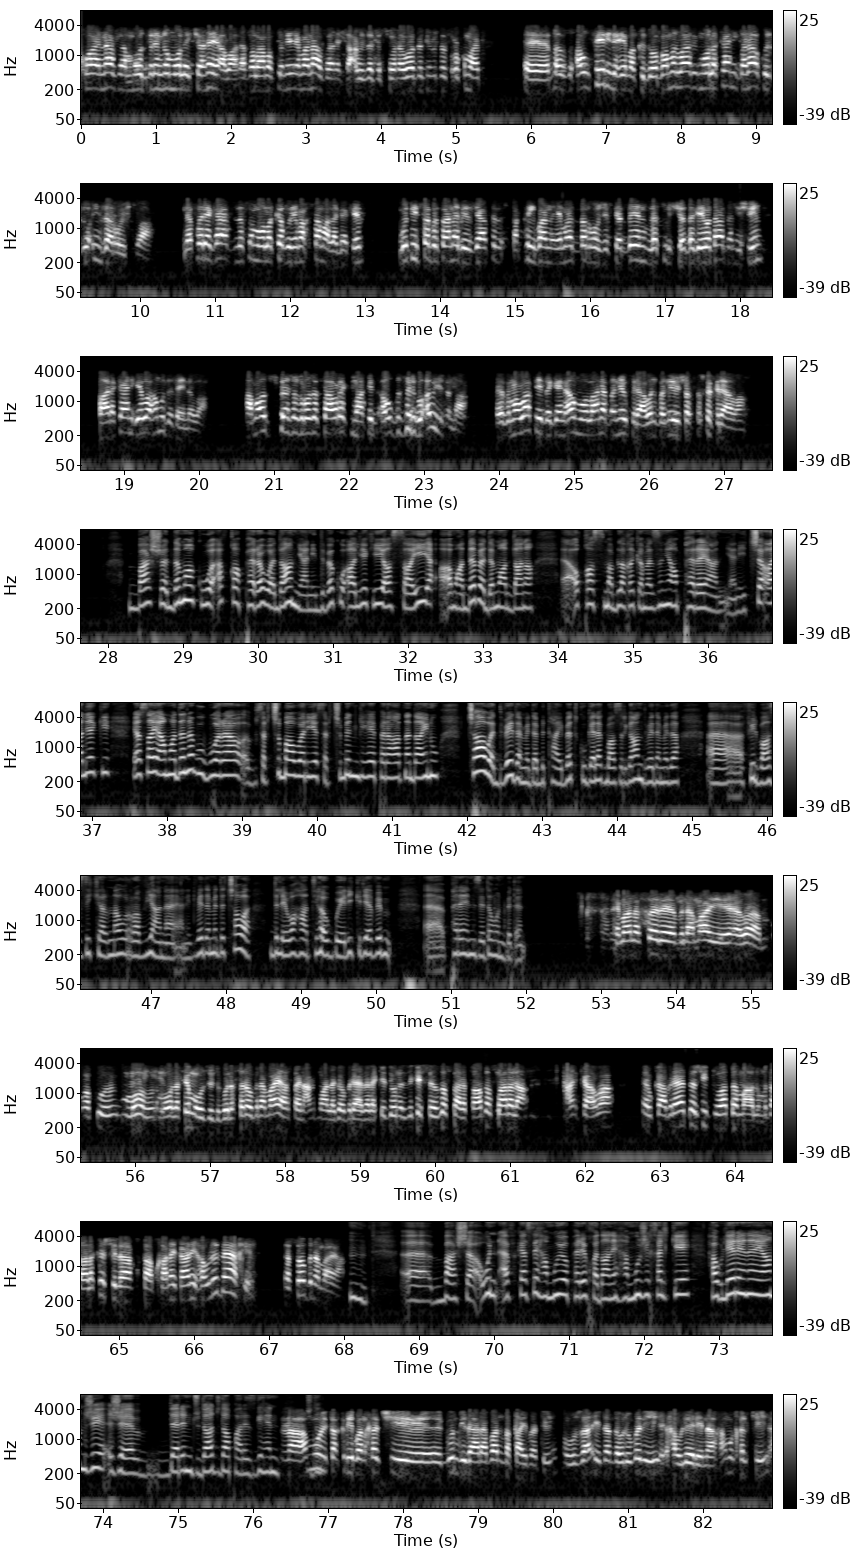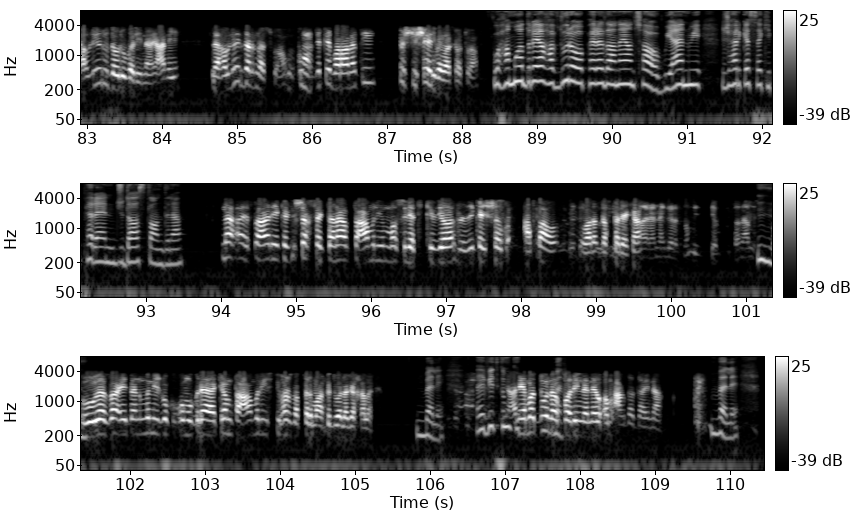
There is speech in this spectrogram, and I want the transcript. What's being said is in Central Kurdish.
خوا نازان مۆ برێن مۆڵێکیان هەیە ئەوانە بەڵامەکن ئێمە نازانێت تعویزە دەچۆنەوە دەگەن دەست حکوومەت ئەو فێری لە ئێمە کردووە بە منواری مۆلەکانی بەناو کردو ئینجا ڕۆیشتوە نەفرێک هاات لەس مۆڵەکە بوو ئێمە قسەما لەگە کرد گوتی سەبرتانە بێ زیاتر تقریبان ئێمە دەڕۆژت کردێن لە تووشە دەگەیوەدا دەنیشین پارەکان ئێوە هەموو دەدەینەوە ئەما پێ ڕۆژە چاوەڕێک ماکرد ئەو بزرگ و ئەویش نما ئەزمەوا پێ دەگەین ئەو مۆڵانە بەنێو کراون بەنێو شخصەکە کراوە باشە دەماک وە ئەفقا پەرەوەدان ینی دبەک و ئالیەکی یاسایی ئامادە بە دەماددانا ئەو قاس مەبلغەکە مەزنیان پەرەیان ینی چه ئالیەکی یاسای ئامادە نەبوو بووەرە سەرچ باوەریە سەرچ بنگی هەیە پەرهات نەداین و چاوە دوێ دەمێدە بتایبەت و گەلک بازرگان دوێ دەمێدە فیلبازیکردنە و ڕەویانە ینی دوێ دەمێدە چاوە دلێوە هاتیە و بێری کریە پەرێن زێدەون بدەن. ئێمانە سەر بنامایی ئەوە وەکو مۆڵ مۆلەکە موجود بوو لە سەرەوە بنامایی هەستین عقمان لەگە برادەرەکە دو نزیکەی سێزە سارە تادە سارە لە حانکاوە ئەو کابرا دەژیت واتە ماڵ و مداڵەکەشی لە قوتابخانەکانی هەولر داخل ئەسۆ بنەمایە باشە ون ئەف کەسێ هەمووی و پەرێ خەدانێ هەمووژی خەلکێ هەولێرێنە یان ژێ دەرن جودا جدا پارێزگەهێن هەمووی تقریبان خەلکی گوندی دارابان بە تایبەتی وزائیدەن دەوروبەری هەولێرێنە هەموو خەلکی هەولێر و دەوروبەرینە ینی لە هەولێر دەرنەسووە حکومەتێکی بەڕانەتی پشتی شێری بەبەرکەوتوە و هەموو درێ هەفتورەوە پەرەدانەیان چاوە بوویان وی ژ هەر کەسێکی پەرێن جوداستاندنە ئێستاارێکە شخصێک تەناب تعاملی مەسولیەتی کردیەوە نزیکەی ش ئەفتا وەرە دەفتەرێکە زائدەن منیش بکو خۆم برایەکەم تعاملی استیهۆش دەفتەرمان کردووە لەگە خەڵک بەێ ئەمە دوو نەفرین لەنێو ئەم عقدە داینا بەێ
